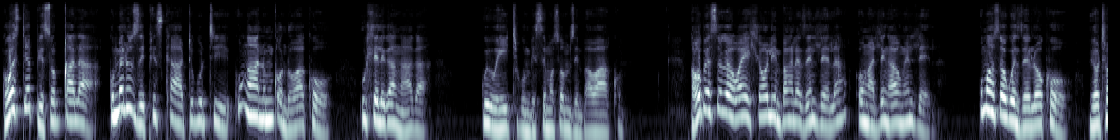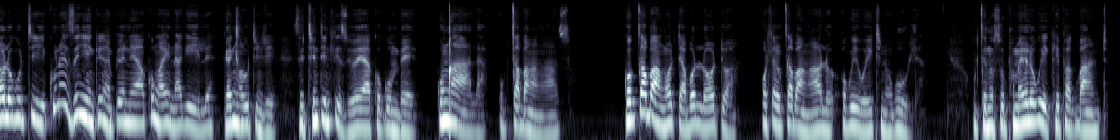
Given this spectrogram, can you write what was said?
Ngokwesitebhisi sokuqala kumele uziphi isikhathi ukuthi kungani umqondo wakho uhleli kangaka kwiweight kumbe isimo somzimba wakho. Ngakube seke wayehlola imbangela zendlela ongadli ngayo ngendlela. Uma sokwenze lokho uyothola ukuthi kunezinye inkinga empilweni yakho ongayinakile ngenxa ukuthi nje sithinta inhliziyo yakho kumbe kunqala ukucabanga ngazo. Ngokucabanga odabo lodwa ohlala ucabanga ngalo okuyiweight nokudla. Ugcina usuphumelela ukuyikhipha kubantu.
